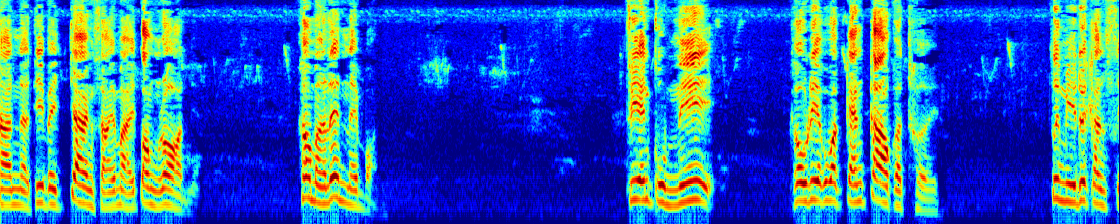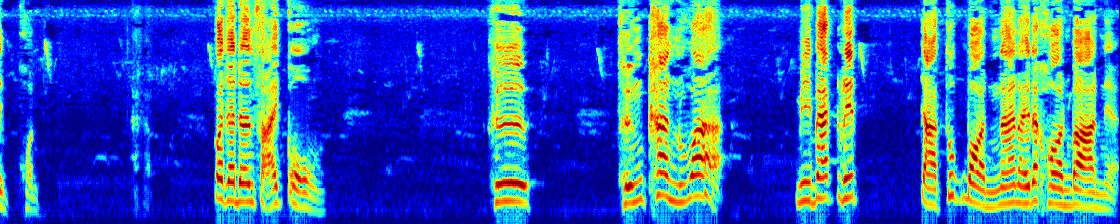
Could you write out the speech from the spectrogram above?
นันน่ะที่ไปจ้างสายไหมต้องรอดเนี่ยเข้ามาเล่นในบ่อนเซียนกลุ่มนี้เขาเรียกว่าแก๊งก้าวกระเทย ซึ่งมีด้วยกันสิบคน ก็จะเดินสายโกง คือถึงขั้นว่ามีแบ็กลิสต์จากทุกบ่อนนะในนครบาลเนี่ย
